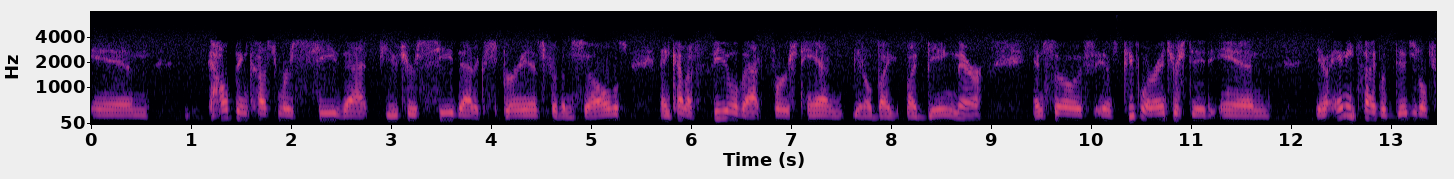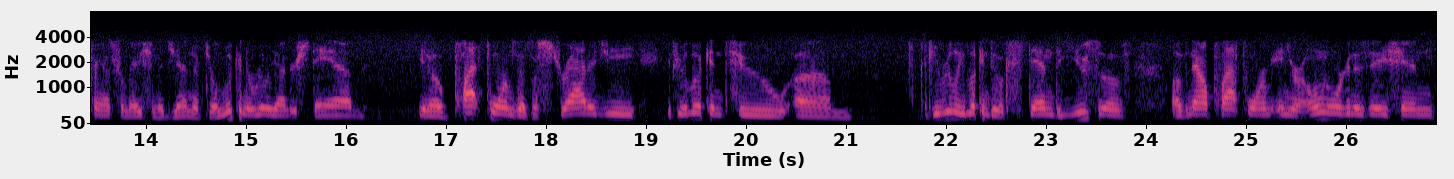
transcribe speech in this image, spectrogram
in helping customers see that future, see that experience for themselves, and kind of feel that firsthand, you know, by, by being there. And so if, if people are interested in, you know, any type of digital transformation agenda, if they're looking to really understand, you know, platforms as a strategy, if you're looking to, um, if you're really looking to extend the use of, of now platform in your own organization,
